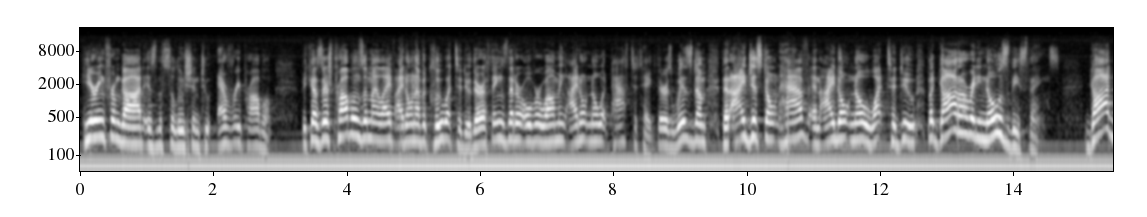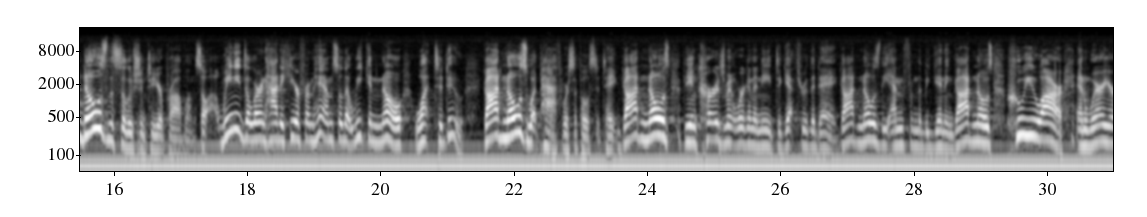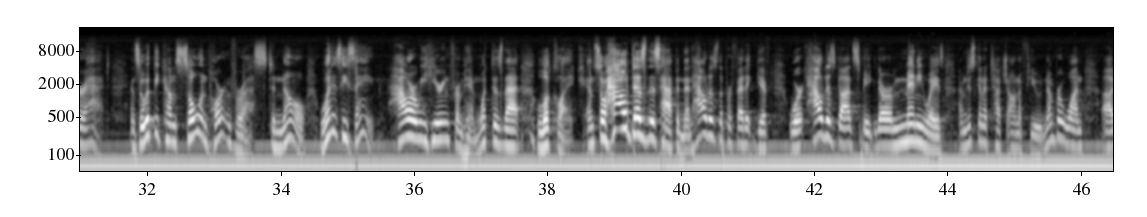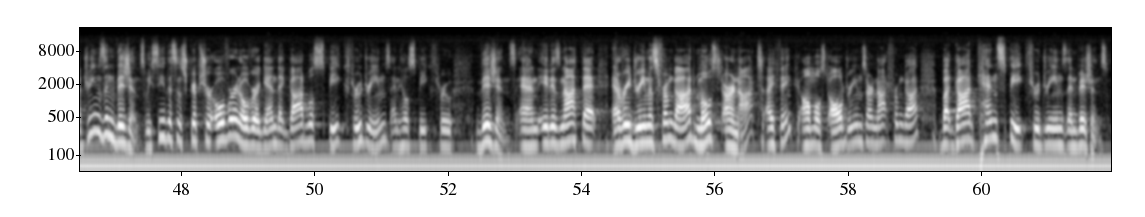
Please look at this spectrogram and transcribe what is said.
Hearing from God is the solution to every problem because there's problems in my life I don't have a clue what to do. There are things that are overwhelming. I don't know what path to take. There is wisdom that I just don't have and I don't know what to do. But God already knows these things. God knows the solution to your problem. So uh, we need to learn how to hear from Him so that we can know what to do. God knows what path we're supposed to take. God knows the encouragement we're going to need to get through the day. God knows the end from the beginning. God knows who you are and where you're at. And so it becomes so important for us to know what is he saying? How are we hearing from him? What does that look like? And so, how does this happen then? How does the prophetic gift work? How does God speak? There are many ways. I'm just going to touch on a few. Number one, uh, dreams and visions. We see this in Scripture over and over again that God will speak through dreams and he'll speak through visions. And it is not that every dream is from God. Most are not, I think. Almost all dreams are not from God. But God can speak through dreams and visions.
